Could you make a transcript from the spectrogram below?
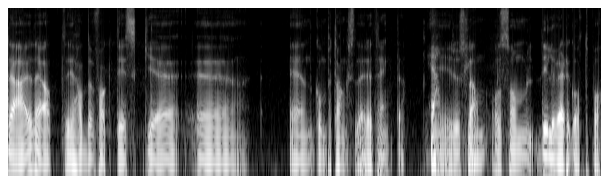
det er jo det at de hadde faktisk eh, en kompetanse dere trengte Ja. i Russland, og som de leverte godt på.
